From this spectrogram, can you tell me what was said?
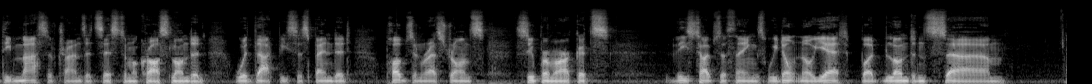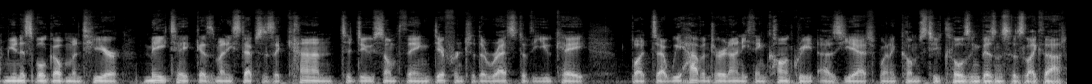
The massive transit system across London, would that be suspended? Pubs and restaurants, supermarkets, these types of things, we don't know yet, but London's um, municipal government here may take as many steps as it can to do something different to the rest of the UK but uh, we haven't heard anything concrete as yet when it comes to closing businesses like that.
